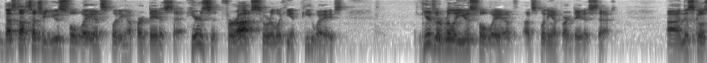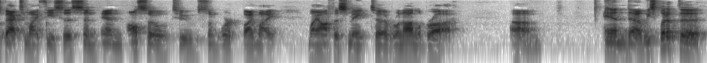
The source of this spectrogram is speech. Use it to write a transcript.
that's not such a useful way of splitting up our data set. Here's for us who are looking at p waves. Here's a really useful way of, of splitting up our data set. Uh, and this goes back to my thesis and, and also to some work by my, my office mate, uh, Ronan Le Bras. Um, and uh, we split up the,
